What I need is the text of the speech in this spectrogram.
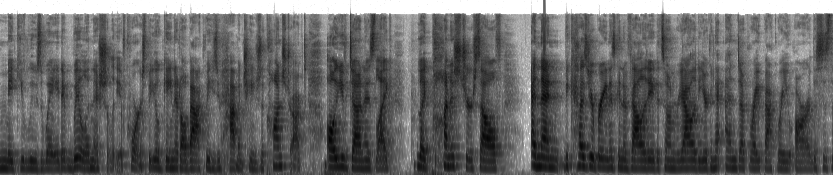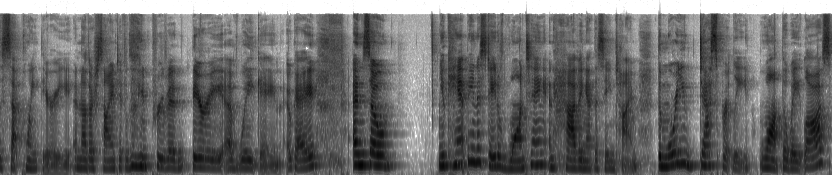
make you lose weight. It will initially, of course, but you'll gain it all back because you haven't changed the construct. All you've done is like like punished yourself and then because your brain is going to validate its own reality, you're going to end up right back where you are. This is the set point theory, another scientifically proven theory of weight gain, okay? And so you can't be in a state of wanting and having at the same time. The more you desperately want the weight loss,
